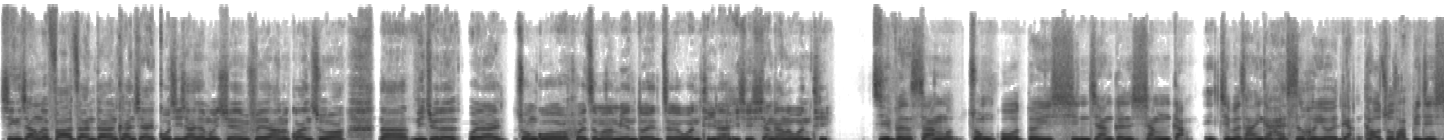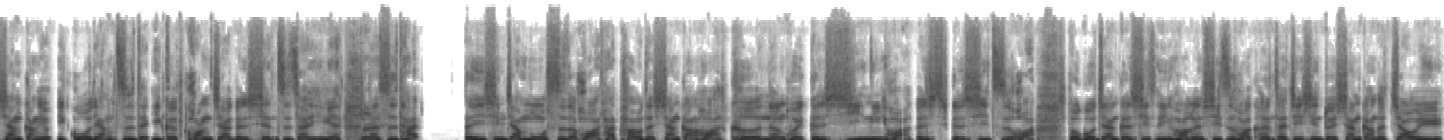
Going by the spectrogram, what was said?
新疆的发展，当然看起来国际上现在目前非常的关注啊。那你觉得未来中国会怎么面对这个问题呢？以及香港的问题？基本上，中国对于新疆跟香港，基本上应该还是会有两套做法。毕竟香港有一国两制的一个框架跟限制在里面，但是它对于新疆模式的话，它套用在香港的话，可能会更细腻化、更更细致化。透过这样更细腻化、更细致化，可能在进行对香港的教育，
